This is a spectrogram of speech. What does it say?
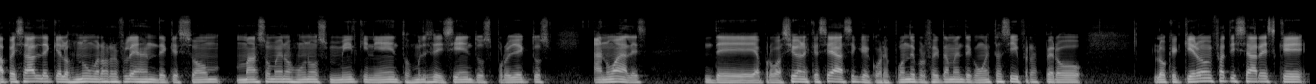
a pesar de que los números reflejan de que son más o menos unos 1.500, 1.600 proyectos anuales de aprobaciones que se hacen, que corresponde perfectamente con estas cifras, pero lo que quiero enfatizar es que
